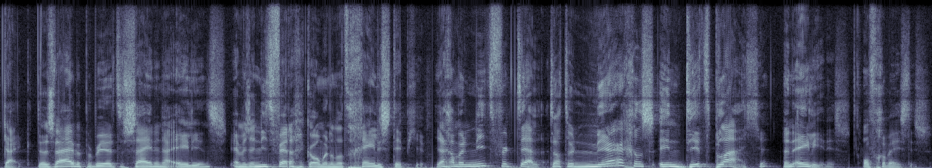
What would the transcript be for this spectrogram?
kijk. Dus wij hebben proberen te seinen naar aliens. En we zijn niet verder gekomen dan dat gele stipje. Jij gaat me niet vertellen dat er nergens in dit plaatje een alien is. Of geweest is.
